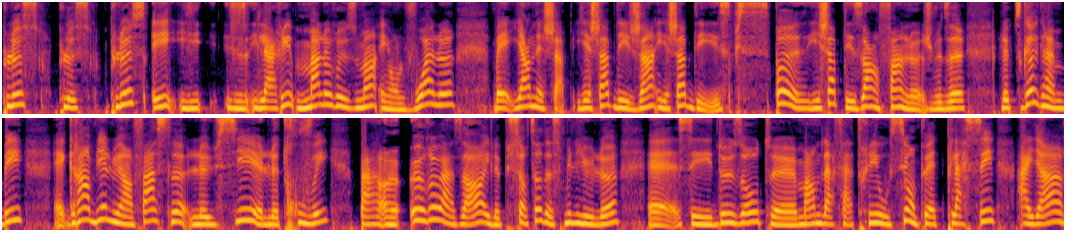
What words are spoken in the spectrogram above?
plus, plus, plus et il, il arrive malheureusement et on le voit là, ben il en échappe. Il échappe des gens, il échappe des c'est pas il échappe des enfants là, je veux dire le petit gars de eh, grand bien lui en face là, le huissier l'a trouvé par un heureux hasard, il a pu sortir de ce milieu-là. Euh, ces deux autres euh, membres de la fratrie aussi ont pu être placés ailleurs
